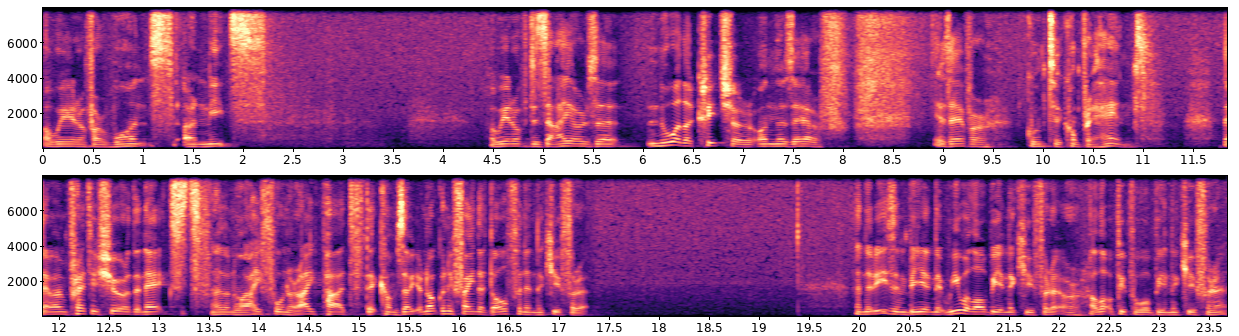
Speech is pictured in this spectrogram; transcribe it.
aware of our wants, our needs, aware of desires that no other creature on this earth is ever going to comprehend. Now, I'm pretty sure the next, I don't know, iPhone or iPad that comes out, you're not going to find a dolphin in the queue for it. And the reason being that we will all be in the queue for it, or a lot of people will be in the queue for it,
